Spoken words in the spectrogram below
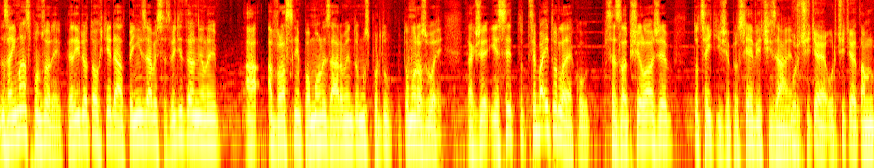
zajímá sponzory, který do toho chtějí dát peníze, aby se zviditelnili, a, a vlastně pomohli zároveň tomu sportu, tomu rozvoji. Takže jestli to, třeba i tohle jako se zlepšilo a že to cítí, že prostě je větší zájem. Určitě, určitě. Tam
